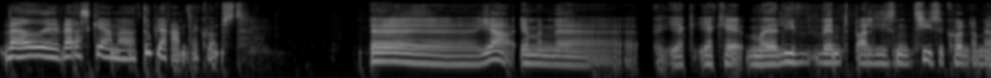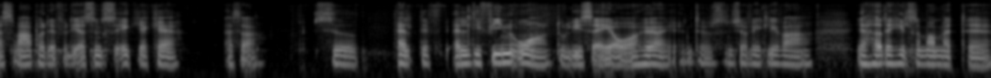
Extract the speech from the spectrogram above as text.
Hvad, øh, hvad der sker, når du bliver ramt af kunst? Øh, ja, jamen, øh, jeg, jeg kan, må jeg lige vente bare lige sådan 10 sekunder med at svare på det, fordi jeg synes ikke, jeg kan, altså, sidde alt det, alle de fine ord, du lige sagde over at høre, det synes jeg virkelig var, jeg havde det helt som om, at, øh,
